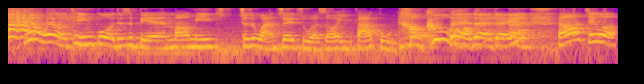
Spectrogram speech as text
因为我有听过，就是别人猫咪就是玩追逐的时候尾巴骨折，好酷哦！对对对，因为然后结果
